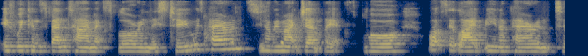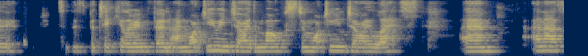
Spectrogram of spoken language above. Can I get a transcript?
if we can spend time exploring this too with parents, you know, we might gently explore what's it like being a parent to to this particular infant and what do you enjoy the most and what do you enjoy less. Um, and as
